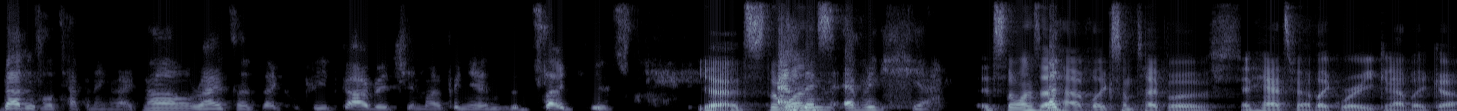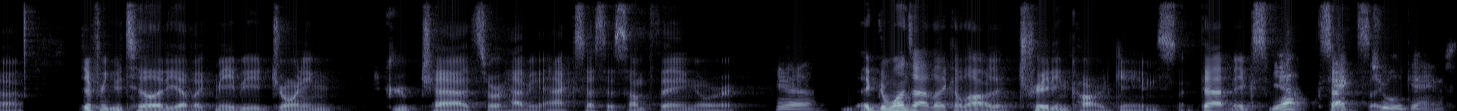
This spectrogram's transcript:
that is what's happening right now, right? So it's like complete garbage in my opinion. It's like it's Yeah, it's the and ones then every yeah. it's the ones that But- have like some type of enhancement of like where you can have like a different utility of like maybe joining group chats or having access to something or Yeah. like the ones I like a lot are like trading card games. Like, that makes Yeah. sense. Like, Actual games.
